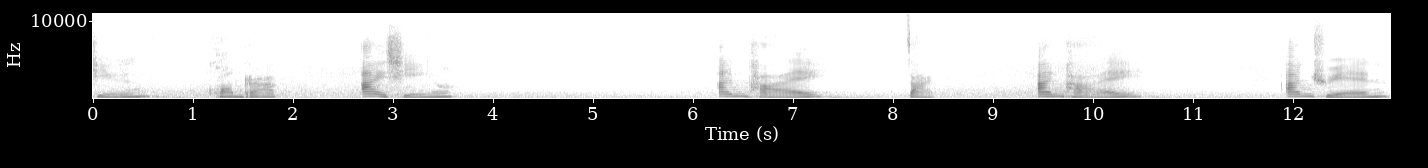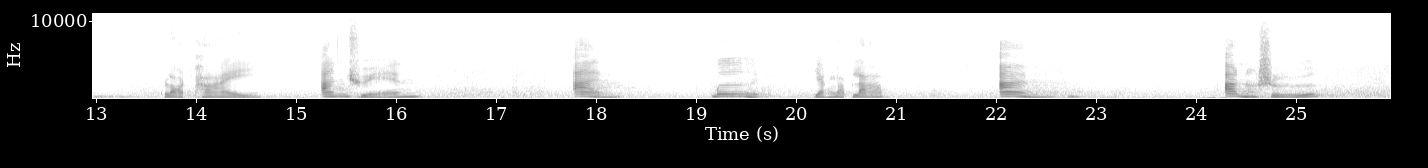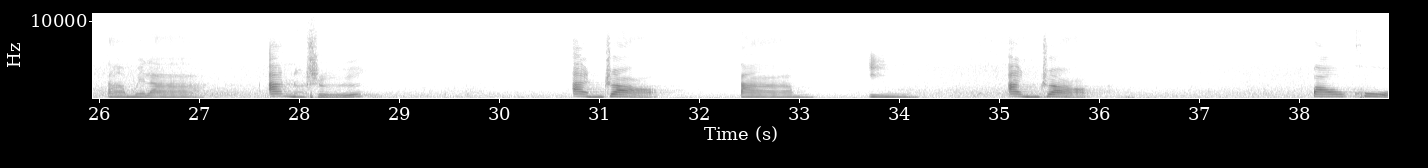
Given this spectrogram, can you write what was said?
ชิง ความรักไอชิงอันผายจัดอันผายอันเฉียนปลอดภัยอันเฉียนอันมืด อย่างลับๆอันอ่านหนังสือ ตามเวลาอ่านหนังสือ อ่านเจ้าตามอิงอ่านเจ้าเป้าคั่ว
